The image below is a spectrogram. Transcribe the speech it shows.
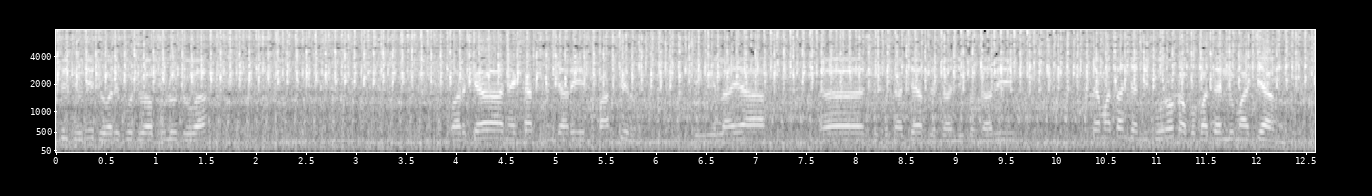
7 Juni 2022 warga nekat mencari pasir di wilayah eh, Suberkajar, Desa Jibesari, Kecamatan Candipuro, Kabupaten Lumajang.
